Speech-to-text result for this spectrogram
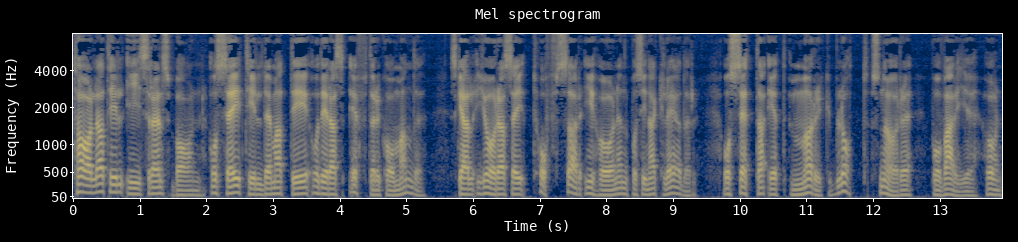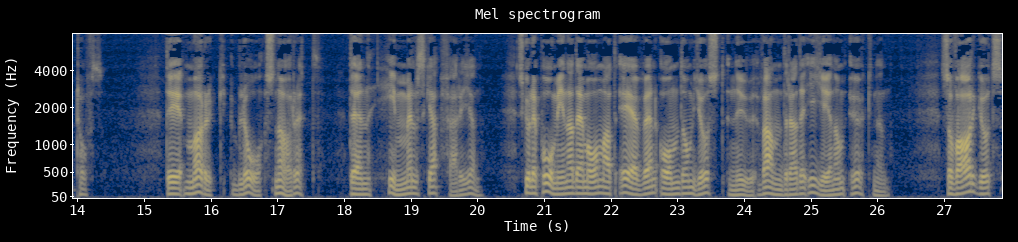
Tala till Israels barn och säg till dem att de och deras efterkommande skall göra sig tofsar i hörnen på sina kläder och sätta ett mörkblått snöre på varje hörntofs. Det mörkblå snöret, den himmelska färgen, skulle påminna dem om att även om de just nu vandrade igenom öknen så var Guds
